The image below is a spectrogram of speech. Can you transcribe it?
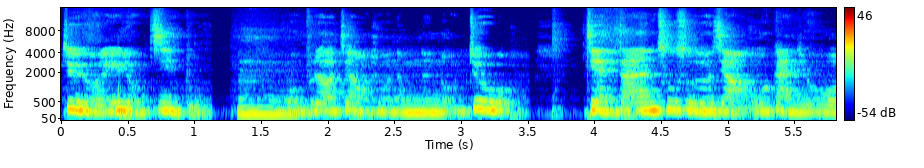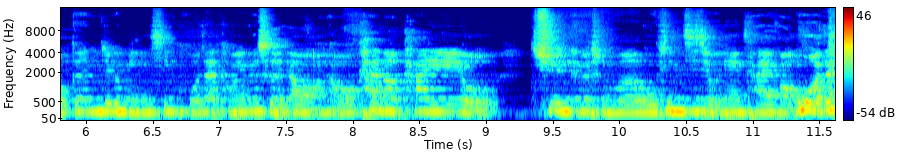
就有了一种嫉妒。嗯我嗯不知道这样说能不能懂？就简单粗俗的讲，我感觉我跟这个明星活在同一个社交网上，我看到他也有去那个什么五星级酒店开房，我在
